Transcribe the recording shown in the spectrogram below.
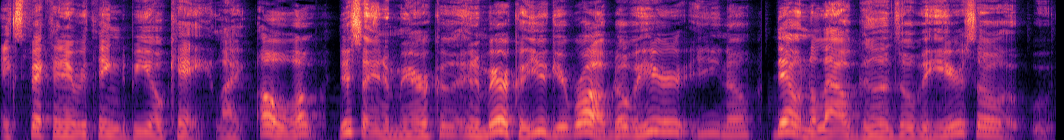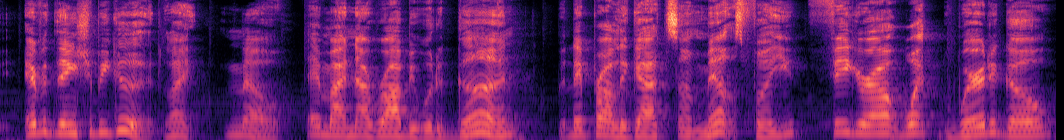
expecting everything to be okay. Like, oh, oh, this ain't America. In America, you get robbed. Over here, you know, they don't allow guns over here, so everything should be good. Like, no, they might not rob you with a gun, but they probably got something else for you. Figure out what where to go.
